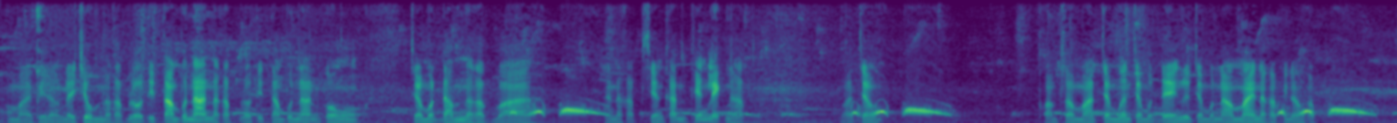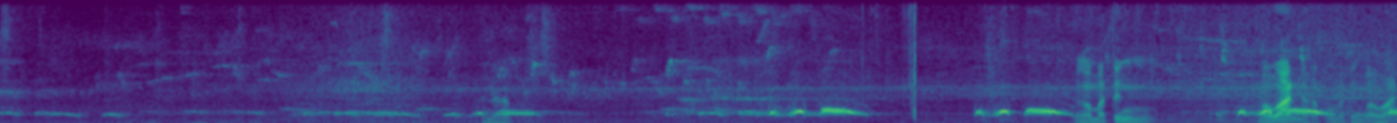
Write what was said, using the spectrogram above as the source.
เอามาให้พี่น้องได้ชมนะครับเราติดตามผู้นานนะครับเราติดตามผู้นานของจะหมดดำนะครับว่านั่นนะครับเสียงคันเสียงเล็กนะครับว่าจะ ความสามารถจะเหมือนจะหมดแดงหรือจะหมดน้ำไหมนะครับพี่น้องครับนะครับเพิ่งเอามาตึ้งบาว่านนะครับเอามาตึ้งบาว่าน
